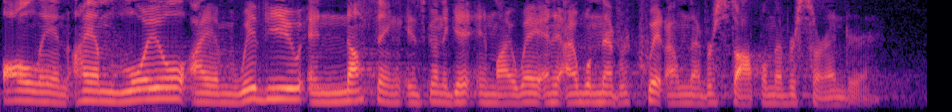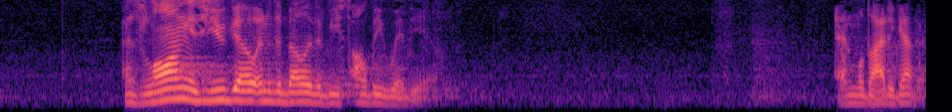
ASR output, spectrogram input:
all in. I am loyal. I am with you, and nothing is going to get in my way. And I will never quit. I'll never stop. I'll never surrender. As long as you go into the belly of the beast, I'll be with you. And we'll die together.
